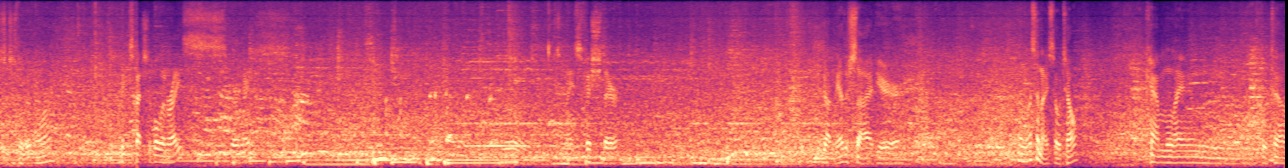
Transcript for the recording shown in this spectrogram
Just, just a little bit more. Mixed vegetable and rice. Very nice. A nice fish there. We got on the other side here. Oh, that's a nice hotel. Camland Hotel.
